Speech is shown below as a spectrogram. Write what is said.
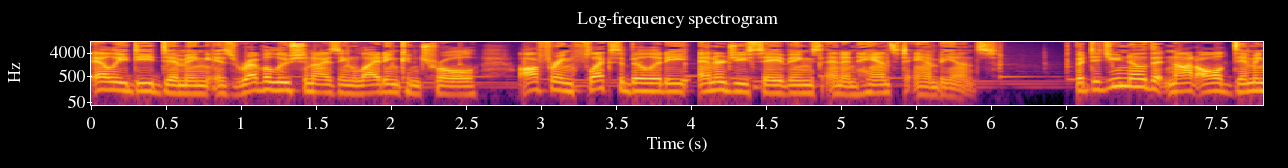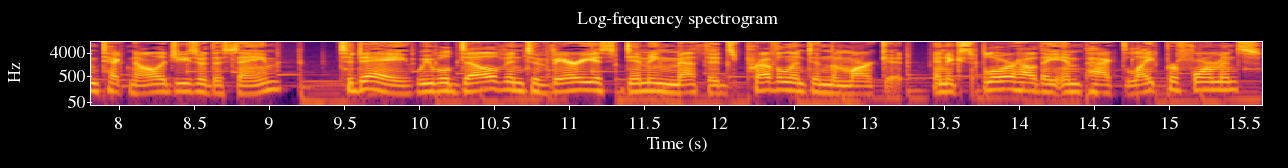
LED dimming is revolutionizing lighting control, offering flexibility, energy savings, and enhanced ambience. But did you know that not all dimming technologies are the same? Today, we will delve into various dimming methods prevalent in the market and explore how they impact light performance,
